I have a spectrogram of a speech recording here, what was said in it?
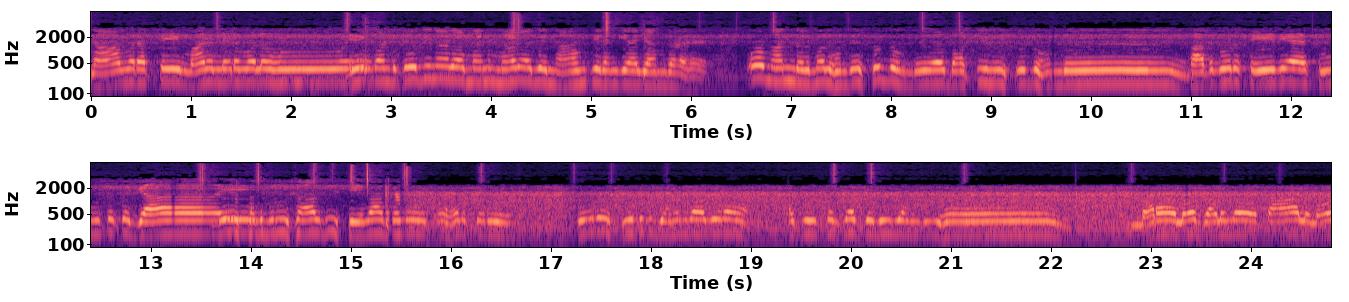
ਨਾਮ ਰਤੇ ਮਨ ਨਿਰਮਲ ਹੋਏ। ਇਹ ਪੰਡਤੋ ਜਿਨ੍ਹਾਂ ਦਾ ਮਨ ਮਹਾਰਾਜ ਦੇ ਨਾਮ 'ਚ ਰੰਗਿਆ ਜਾਂਦਾ ਹੈ ਉਹ ਮਨ ਨਿਰਮਲ ਹੁੰਦੇ ਸੁੱਧ ਹੁੰਦੇ ਆ ਬਾਕੀ ਨਹੀਂ ਸੁੱਧ ਹੁੰਦੇ। ਸਤਿਗੁਰ ਸੇਵਿਆ ਸੂਤਕ ਜਾਏ ਸਤਿਗੁਰੂ ਸਾਹਿਬ ਦੀ ਸੇਵਾ ਕਰੋ ਪਹਿਰ ਕਰੋ ਉਹ ਸੂਤਕ ਜਨਮ ਦਾ ਜਿਹੜਾ ਹਕੀਕਤ ਚਲੀ ਜਾਂਦੀ ਹੈ। ਮਰੈ ਨ ਜਨਮ ਕਾਲ ਨ ਨਾ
